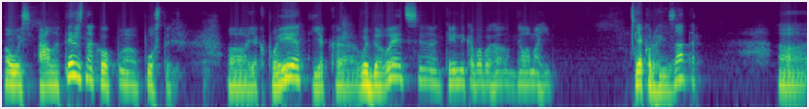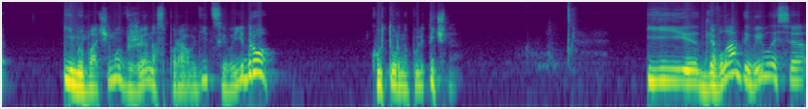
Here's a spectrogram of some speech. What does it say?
А Ось. Але теж знакова е, постать, е, як поет, як е, видавець е, керівника Баби Га- Галамагі, як організатор. І ми бачимо вже насправді ціле ядро культурно-політичне. І для влади виявилося,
